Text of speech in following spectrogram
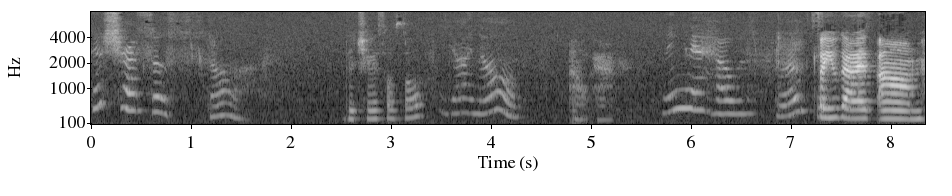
this shirt's so soft. The chair's so soft? Yeah, I know. Okay. Maybe my house broken. So you guys, um,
